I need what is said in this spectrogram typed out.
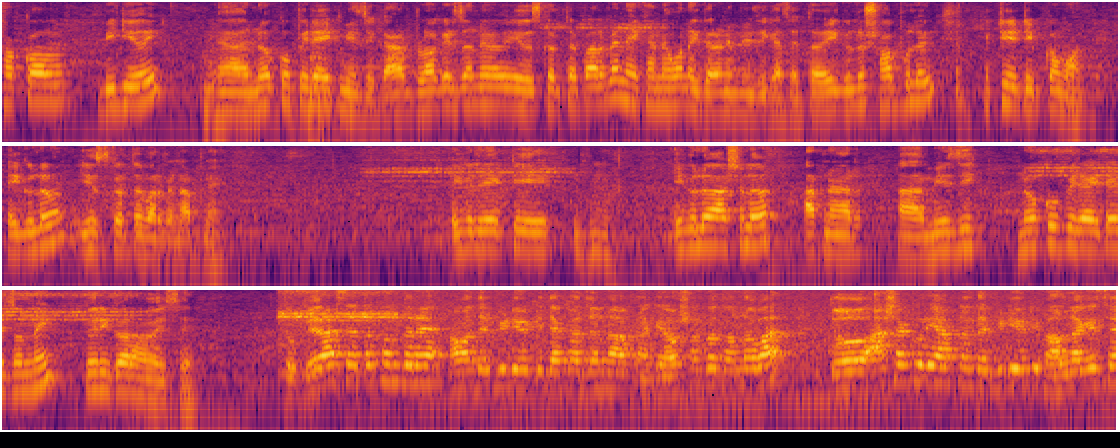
সকল ভিডিওই নো কপিরাইট মিউজিক আর ব্লগের জন্য ইউজ করতে পারবেন। এখানে অনেক ধরনের মিউজিক আছে। তো এইগুলো সবগুলোই ক্রিয়েটিভ কমন এগুলো ইউজ করতে পারবেন আপনি। এগুলি একটি এগুলো আসলে আপনার মিউজিক নো কপিরাইটের জন্যই তৈরি করা হয়েছে। তো বেরাস এতক্ষণ ধরে আমাদের ভিডিওটি দেখার জন্য আপনাকে অসংখ্য ধন্যবাদ। তো আশা করি আপনাদের ভিডিওটি ভালো লাগেছে।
